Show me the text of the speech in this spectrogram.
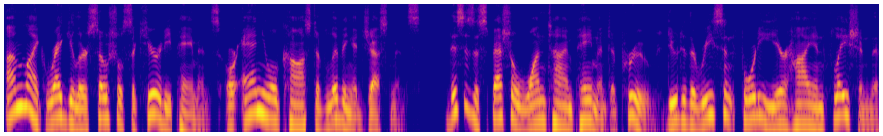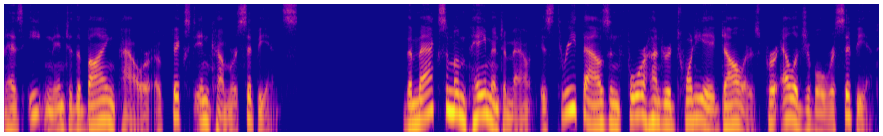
Unlike regular Social Security payments or annual cost of living adjustments, this is a special one time payment approved due to the recent 40 year high inflation that has eaten into the buying power of fixed income recipients. The maximum payment amount is $3,428 per eligible recipient.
